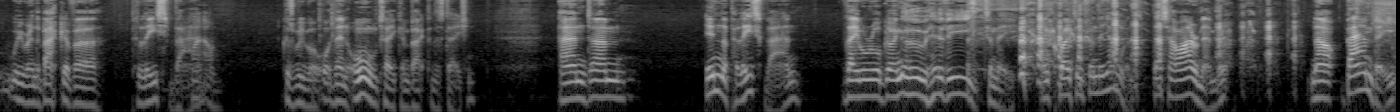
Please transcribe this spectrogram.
we were in the back of a police van Wow. because we were then all taken back to the station. And um, in the police van, they were all going, oh, heavy to me, and quoting from the young ones. That's how I remember it. Now, Bambi,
